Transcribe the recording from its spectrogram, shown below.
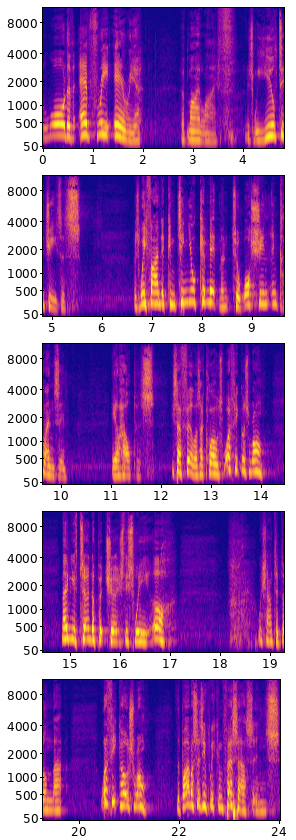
Lord of every area of my life. As we yield to Jesus, as we find a continual commitment to washing and cleansing, He'll help us. You say, Phil, as I close, what if it goes wrong? Maybe you've turned up at church this week. Oh, wish I hadn't done that. What if it goes wrong? The Bible says if we confess our sins,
